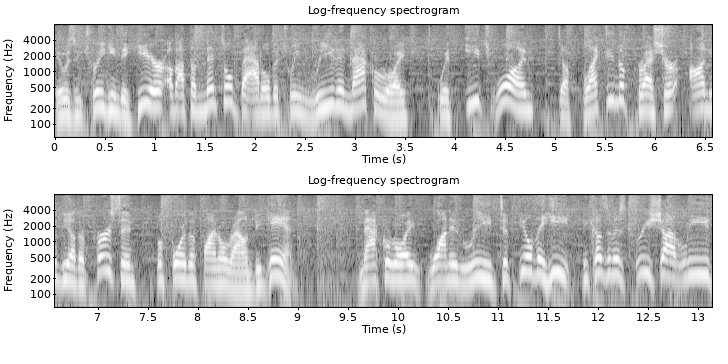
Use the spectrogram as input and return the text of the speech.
It was intriguing to hear about the mental battle between Reed and McIlroy, with each one deflecting the pressure onto the other person before the final round began. McIlroy wanted Reed to feel the heat because of his three-shot lead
